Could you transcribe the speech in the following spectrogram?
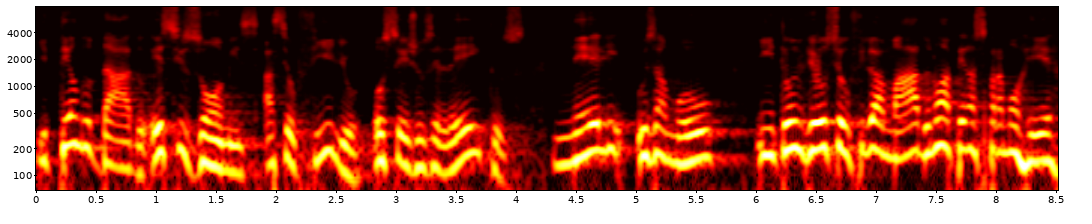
e tendo dado esses homens a seu Filho, ou seja, os eleitos, nele os amou, e então enviou o seu Filho amado não apenas para morrer,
